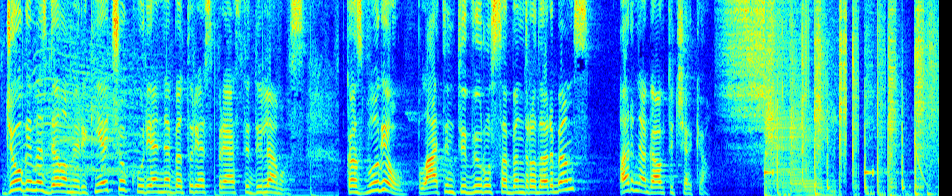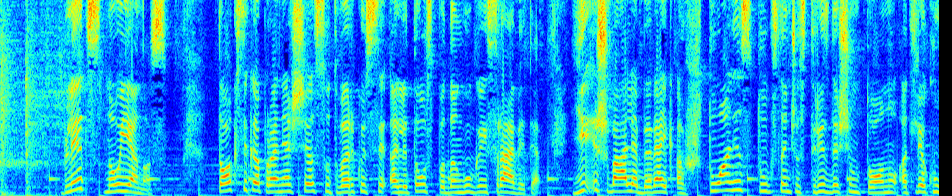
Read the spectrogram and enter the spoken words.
Džiaugiamės dėl amerikiečių, kurie nebeturės spręsti dilemos. Kas blogiau - platinti virusą bendradarbiams ar negauti čekio? Blitz naujienos. Toksika pranešė sutvarkiusi Alitaus padangų gaisravietę. Ji išvalė beveik 8030 tonų atliekų.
